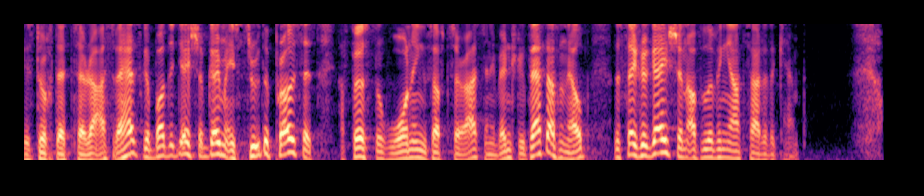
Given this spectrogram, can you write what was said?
is durch the tzaras. Is through the process of first the warnings of tzaras, and eventually, if that doesn't help, the segregation of living outside of the camp. That's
